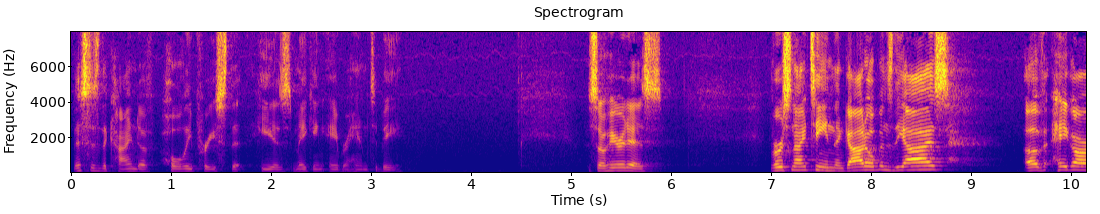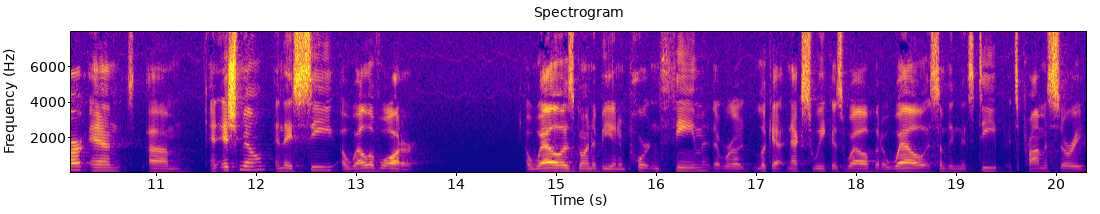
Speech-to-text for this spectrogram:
this is the kind of holy priest that he is making Abraham to be. So here it is. Verse 19 Then God opens the eyes of Hagar and, um, and Ishmael, and they see a well of water. A well is going to be an important theme that we're going to look at next week as well, but a well is something that's deep, it's promissory,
